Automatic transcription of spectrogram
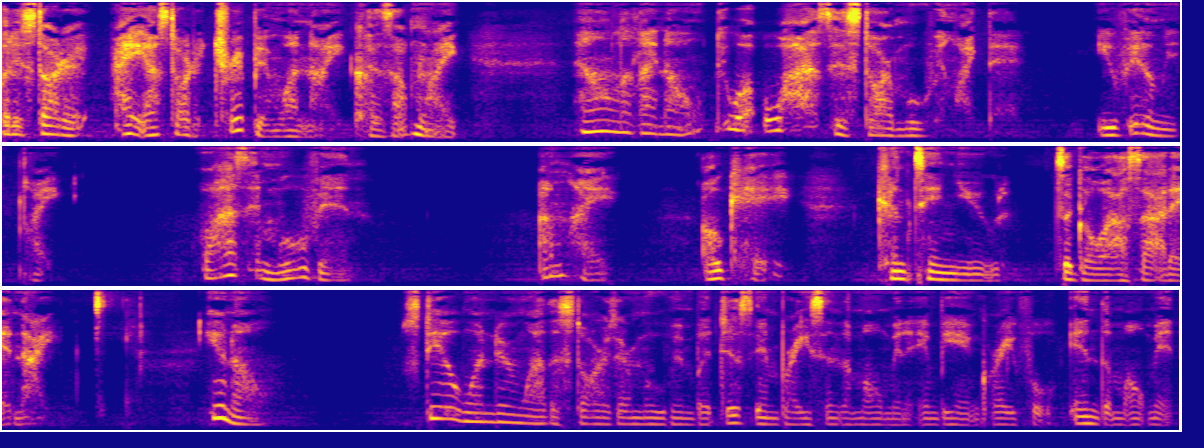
But it started, hey, I started tripping one night because I'm like, it don't look like no, why is this star moving like that? You feel me? Like, why is it moving? I'm like, okay continued to go outside at night. You know, still wondering why the stars are moving, but just embracing the moment and being grateful in the moment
